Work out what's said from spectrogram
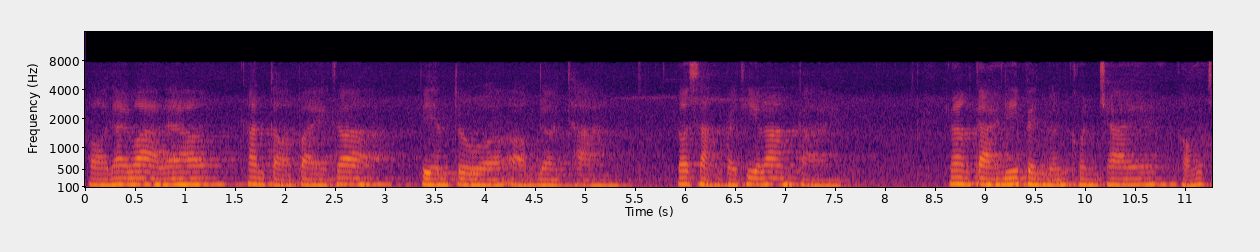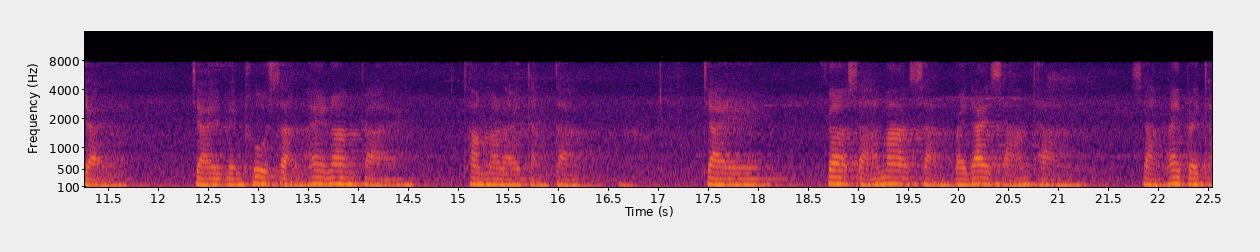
พอได้ว่าแล้วขั้นต่อไปก็เตรียมตัวออกเดินทาง ก็สั่งไปที่ร่างกาย ร่างกายนี้เป็นเหมือนคนใช้ของใจ ใจเป็นผู้สั่งให้ร่างกายทำอะไรต่างๆ ใจก็สามารถสั่งไปได้สามทาง สั่งให้ไปท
